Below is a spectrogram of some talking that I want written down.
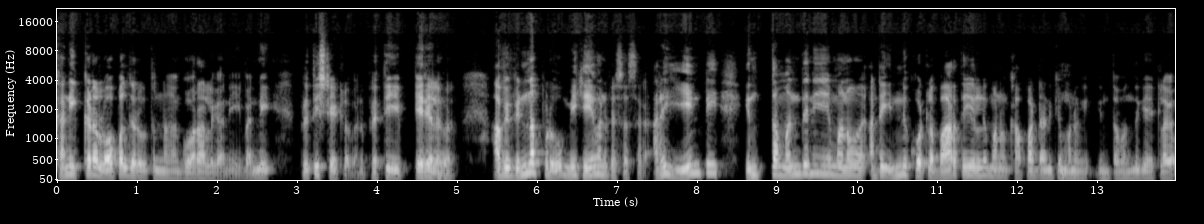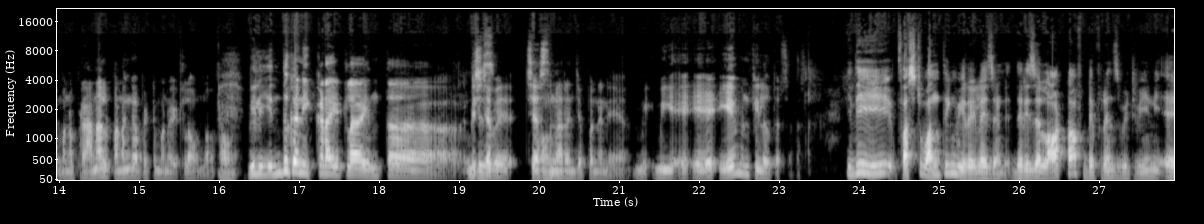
కానీ ఇక్కడ లోపల జరుగుతున్న ఘోరాలు కానీ ఇవన్నీ ప్రతి స్టేట్లో కానీ ప్రతి ఏరియాలో కానీ అవి విన్నప్పుడు మీకు ఏమనిపిస్తుంది సార్? అరే ఏంటి ఇంతమందిని మనం అంటే ఇన్ని కోట్ల భారతీయుల్ని మనం కాపాడడానికి మనం ఇంతమందికి ఇట్లా మన ప్రాణాలు పణంగా పెట్టి మనం ఇట్లా ఉన్నాం. వీళ్ళు ఎందుకని ఇక్కడ ఇట్లా ఇంత డిస్టర్బ్ చేస్తున్నారని చెప్పని నేను మీ- ఏమని ఫీల్ అవుతారు సార్? ఇది first one thing we realize అండి there is a lot of difference between a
